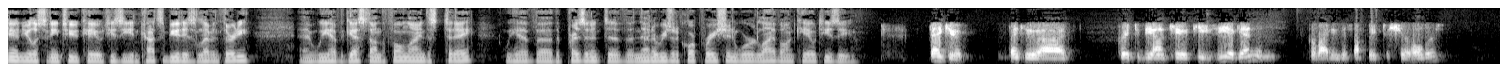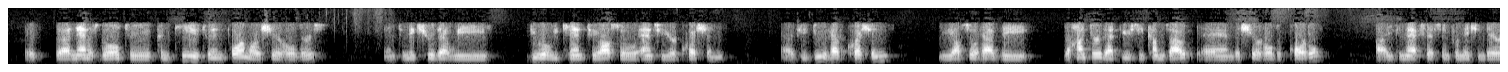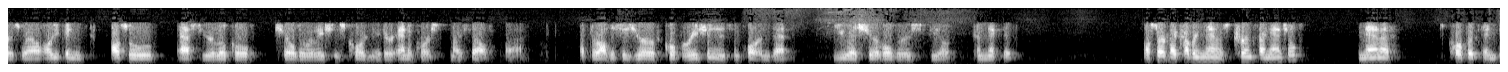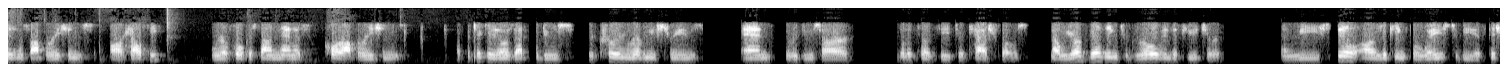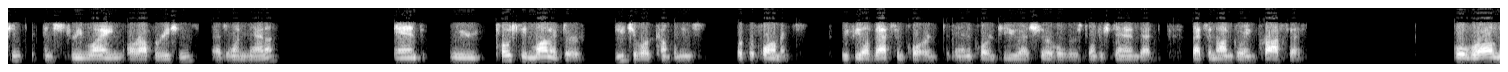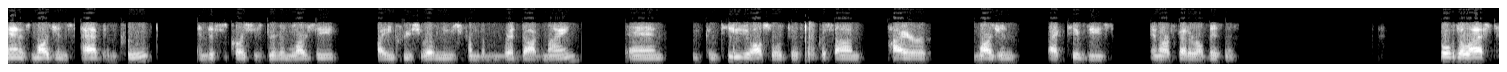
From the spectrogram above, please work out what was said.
and you're listening to KOTZ in Kotzebue. It is 11:30, and we have a guest on the phone line this, today. We have uh, the president of the NANA Regional Corporation. We're live on KOTZ. Thank you, thank you. Uh, great to be on KOTZ again and providing this update to shareholders. It's uh, NANA's goal to continue to inform our shareholders and to make sure that we do what we can to also answer your questions. Uh, if you do have questions, we also have the the hunter that usually comes out and the shareholder portal. Uh, you can access information there as well, or you can also ask your local shareholder relations coordinator and, of course, myself. Uh, after all, this is your corporation, and it's important that you as shareholders feel connected. I'll start by covering NANA's current financials. NANA's corporate and business operations are healthy. We are focused on NANA's core operations, uh, particularly those that produce recurring revenue streams and reduce our volatility to cash flows. Now, we are building to grow in the future, and we still are looking for ways to be efficient and streamline our operations as one NANA. And we closely monitor each of our companies for performance. We feel that's important and important to you as shareholders to understand that that's an ongoing process. Overall, NANA's margins have improved, and this, of course, is driven largely by increased revenues from the Red Dog mine. And we continue also to focus on higher margin activities in our federal business. Over the last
